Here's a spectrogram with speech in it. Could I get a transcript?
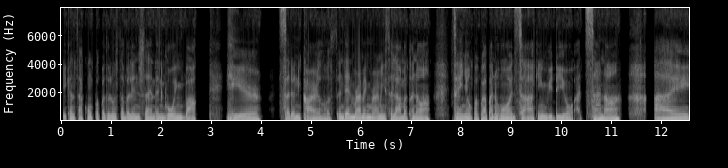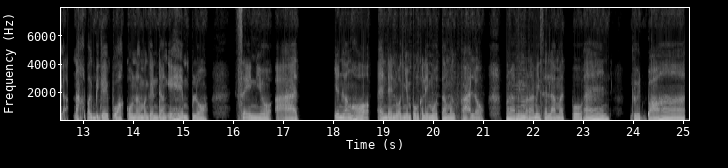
ikan sa akong pagpadulong sa Valencia and then going back here sa Don Carlos. And then maraming maraming salamat ano sa inyong pagpapanood sa aking video at sana ay nakapagbigay po ako ng magandang ehemplo sa inyo at yun lang ho. And then wag niyo pong kalimutang mag-follow. Maraming maraming salamat po and goodbye.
